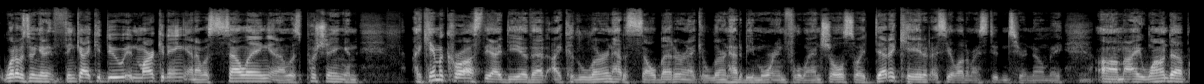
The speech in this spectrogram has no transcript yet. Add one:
What I was doing, I didn't think I could do in marketing and I was selling and I was pushing and I came across the idea that I could learn how to sell better and I could learn how to be more influential. So I dedicated, I see a lot of my students here know me. Um, I wound up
